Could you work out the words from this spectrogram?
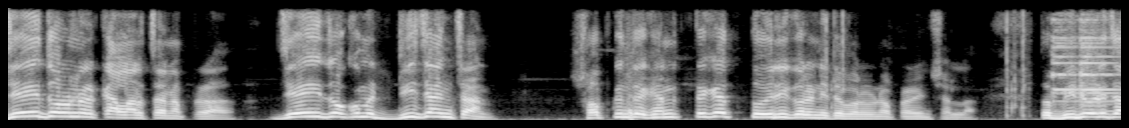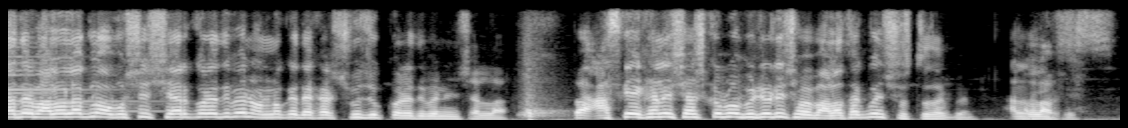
যেই ধরনের কালার চান আপনারা যেই রকমের ডিজাইন চান সব কিন্তু এখান থেকে তৈরি করে নিতে পারবেন আপনারা ইনশাল্লাহ। তো ভিডিওটি যাদের ভালো লাগল অবশ্যই শেয়ার করে দিবেন অন্যকে দেখার সুযোগ করে দিবেন ইনশাল্লাহ। তো আজকে এখানে শেষ করব। ভিডিওটি সবাই ভালো থাকবেন সুস্থ থাকবেন। আল্লাহ আল্লাহ হাফিজ।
